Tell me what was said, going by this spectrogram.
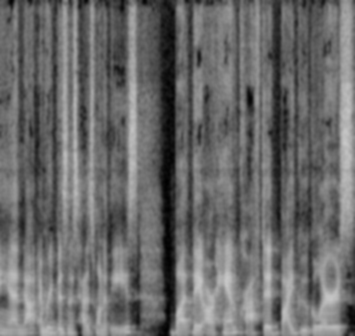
and not every mm. business has one of these, but they are handcrafted by Googlers.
